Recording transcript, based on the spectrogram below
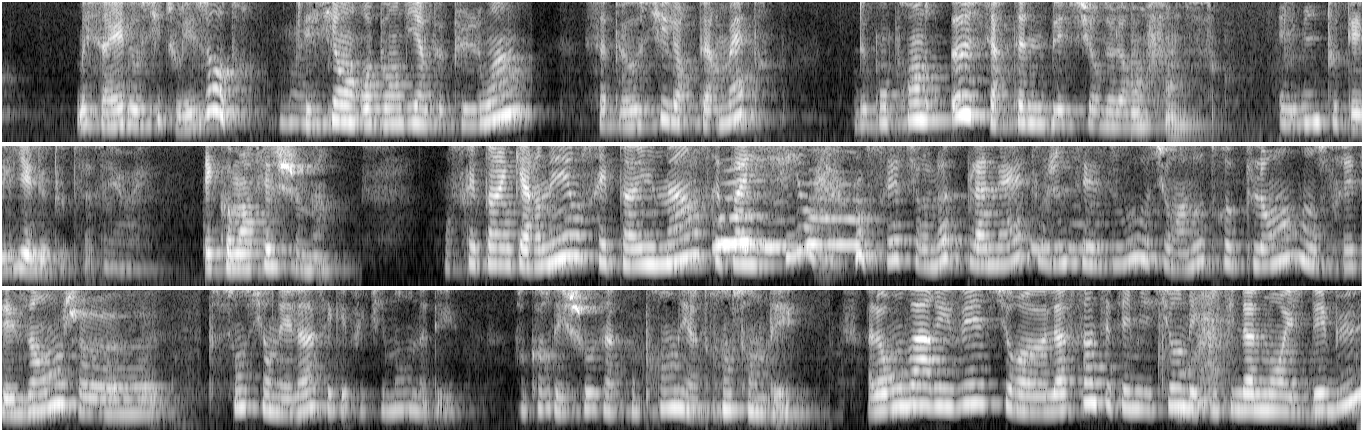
mais ça aide aussi tous les autres. Ouais. Et si on rebondit un peu plus loin, ça peut aussi leur permettre de comprendre, eux, certaines blessures de leur enfance. Et oui. Tout est lié de toute façon. Et commencer le chemin. On serait pas incarné, on serait pas humain, on serait pas ici, on serait, sur une autre planète ou je ne sais où, sur un autre plan, on serait des anges. euh. De toute façon, si on est là, c'est qu'effectivement, on a encore des choses à comprendre et à transcender. Alors, on va arriver sur euh, la fin de cette émission, mais qui finalement est le début.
